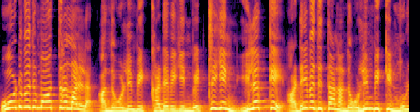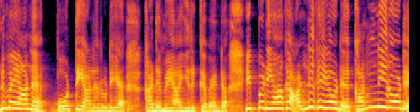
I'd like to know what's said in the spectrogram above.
ஓடுவது மாத்திரமல்ல அந்த ஒலிம்பிக் கடவையின் வெற்றியின் இலக்கை அடைவது தான் அந்த ஒலிம்பிக்கின் முழுமையான போட்டியாளருடைய கடமையாக இருக்க வேண்டாம். இப்படியாக அழுகையோடு கண்ணீரோடு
